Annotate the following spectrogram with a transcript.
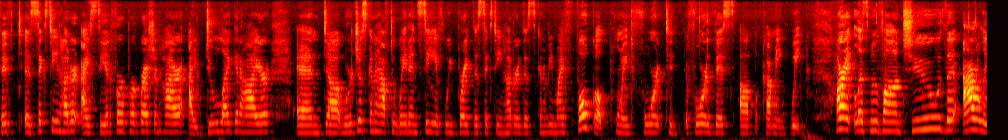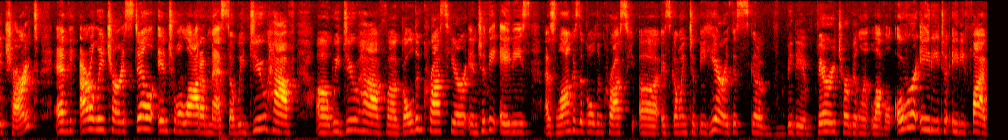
50, 1600. Uh, I see it for a progression higher. I do like it higher. And uh, we're just going to have to wait and see if we break the 1600. This is going to be my focal point for, to, for this upcoming week. All right, let's move on to the hourly chart. And the hourly chart is still into a lot of mess. So we do have uh, we do have uh, Golden Cross here into the 80s. As long as the Golden Cross uh, is going to be here, this is going to be a very turbulent level. Over 80 to 85,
